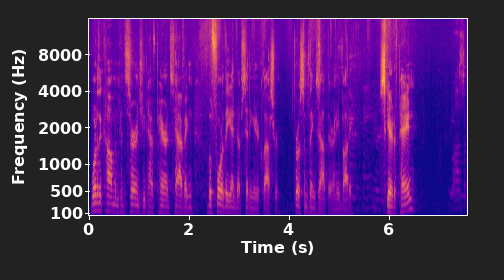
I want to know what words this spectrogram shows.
What are the common concerns you'd have parents having before they end up sitting in your classroom? Throw some things out there, anybody. Scared of pain? Loss of,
